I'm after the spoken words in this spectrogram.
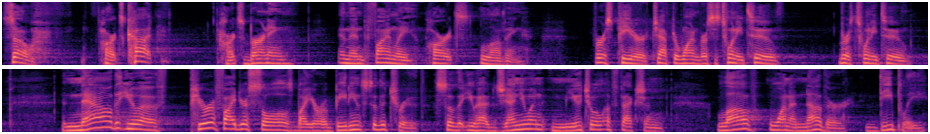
So, hearts cut, hearts burning, and then finally, hearts loving. 1 Peter chapter 1 verses 22 verse 22 Now that you have purified your souls by your obedience to the truth so that you have genuine mutual affection love one another deeply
